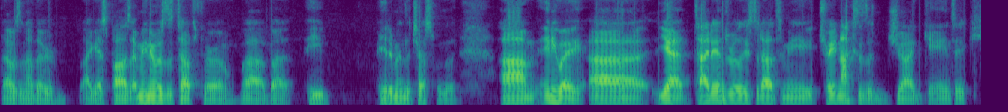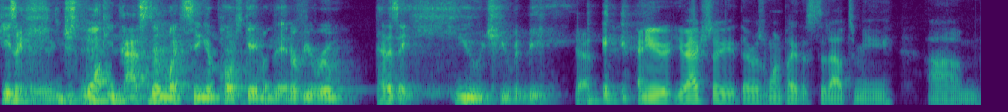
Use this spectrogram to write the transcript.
that was another, I guess, pause. I mean, it was a tough throw, uh, but he hit him in the chest with it. Um, anyway, uh, yeah, tight ends really stood out to me. Trey Knox is a gigantic. He's a just walking past him, like seeing him post game in the interview room. That is a huge human being. Yeah, and you you actually there was one play that stood out to me um,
